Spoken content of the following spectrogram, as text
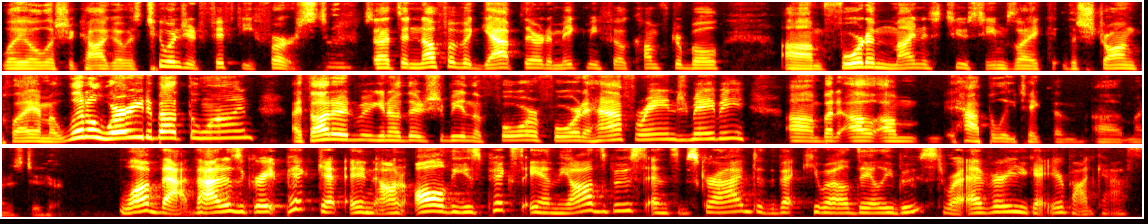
Loyola Chicago is 251st. Mm. So that's enough of a gap there to make me feel comfortable. Um, Fordham minus two seems like the strong play. I'm a little worried about the line. I thought it, you know, there should be in the four, four and a half range, maybe. Um, but I'll, I'll happily take them uh, minus two here. Love that. That is a great pick. Get in on all these picks and the odds boost and subscribe to the BetQL Daily Boost wherever you get your podcasts.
